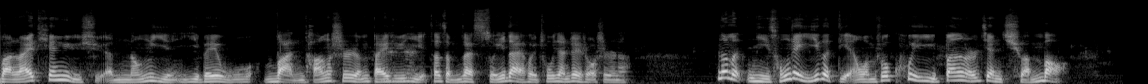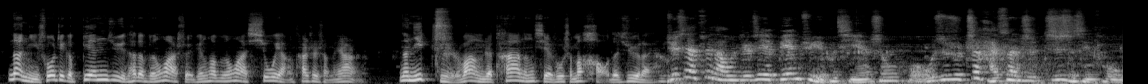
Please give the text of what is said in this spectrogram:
晚来天欲雪，能饮一杯无？晚唐诗人白居易，他怎么在隋代会出现这首诗呢？那么你从这一个点，我们说窥一斑而见全豹，那你说这个编剧他的文化水平和文化修养他是什么样的？那你指望着他能写出什么好的剧来呀？我觉得现在最大问题是这些编剧也不体验生活。我就说这还算是知识性错误。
